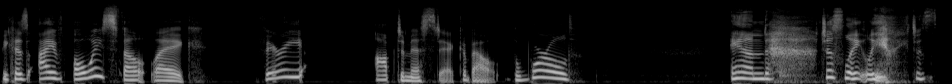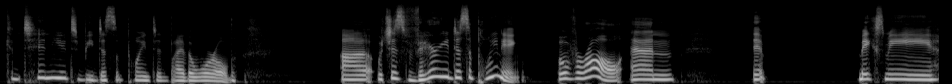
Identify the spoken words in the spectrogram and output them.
because I've always felt like very optimistic about the world. And just lately, I just continue to be disappointed by the world, uh, which is very disappointing overall. And it makes me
